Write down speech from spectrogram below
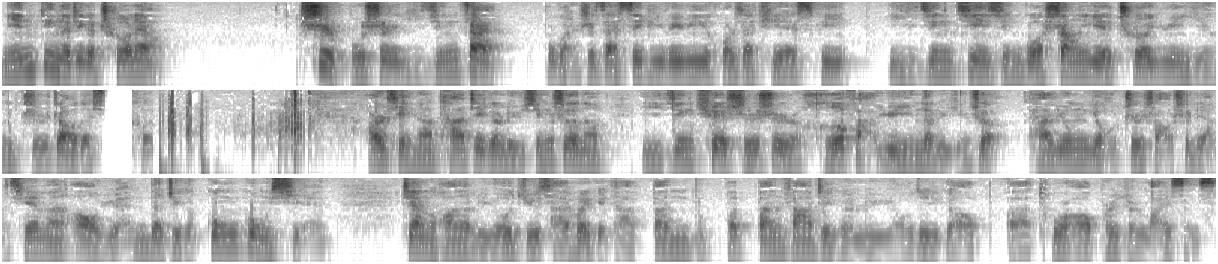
您订的这个车辆是不是已经在不管是在 CPVV 或者在 TSV 已经进行过商业车运营执照的许可。而且呢，它这个旅行社呢，已经确实是合法运营的旅行社，它拥有至少是两千万澳元的这个公共险，这样的话呢，旅游局才会给他颁颁颁发这个旅游的一个呃 tour operator license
